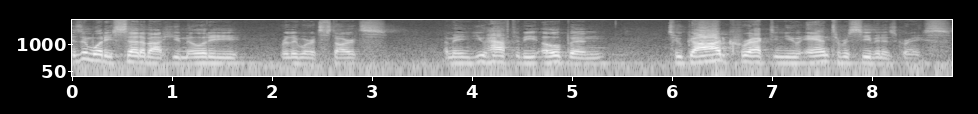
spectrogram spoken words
isn't what he said about humility really where it starts? I mean, you have to be open to God correcting you and to receiving his grace.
